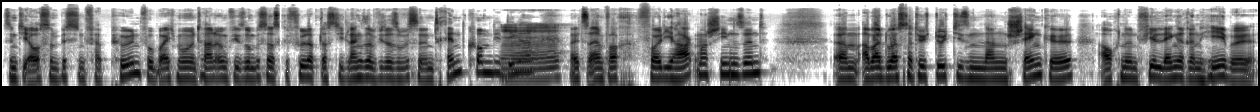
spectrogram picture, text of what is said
sind die auch so ein bisschen verpönt, wobei ich momentan irgendwie so ein bisschen das Gefühl habe, dass die langsam wieder so ein bisschen in Trend kommen, die Dinger, mhm. weil es einfach voll die Hakmaschinen sind. Ähm, aber du hast natürlich durch diesen langen Schenkel auch einen viel längeren Hebel,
